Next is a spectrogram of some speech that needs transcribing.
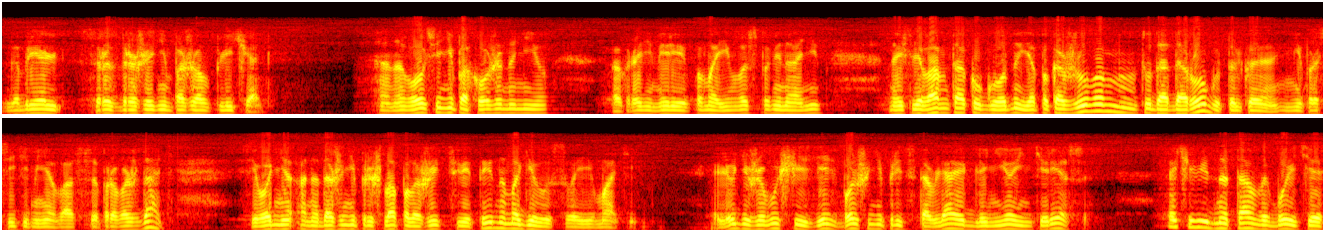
Габриэль с раздражением пожал плечами. Она вовсе не похожа на нее, по крайней мере, по моим воспоминаниям. Но если вам так угодно, я покажу вам туда дорогу, только не просите меня вас сопровождать. Сегодня она даже не пришла положить цветы на могилу своей матери. Люди, живущие здесь, больше не представляют для нее интереса. Очевидно, там вы будете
